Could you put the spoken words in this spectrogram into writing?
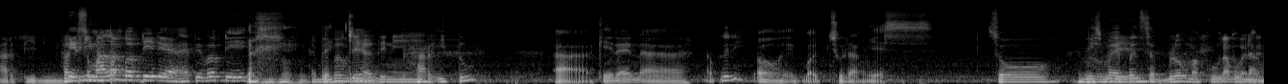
Hartini. Eh ni semalam birthday dia. Happy birthday. Happy birthday hati ni Har itu uh, Okay then uh, Apa tadi Oh eh, Buat curang Yes So Ni semua happen sebelum aku Lambat, tunang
